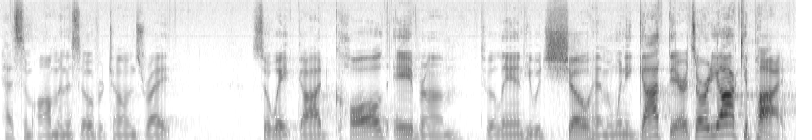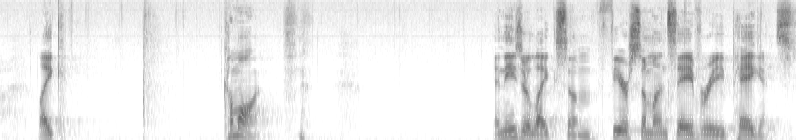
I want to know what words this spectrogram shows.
has some ominous overtones, right? So, wait, God called Abram to a land he would show him. And when he got there, it's already occupied. Like, come on. and these are like some fearsome, unsavory pagans.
